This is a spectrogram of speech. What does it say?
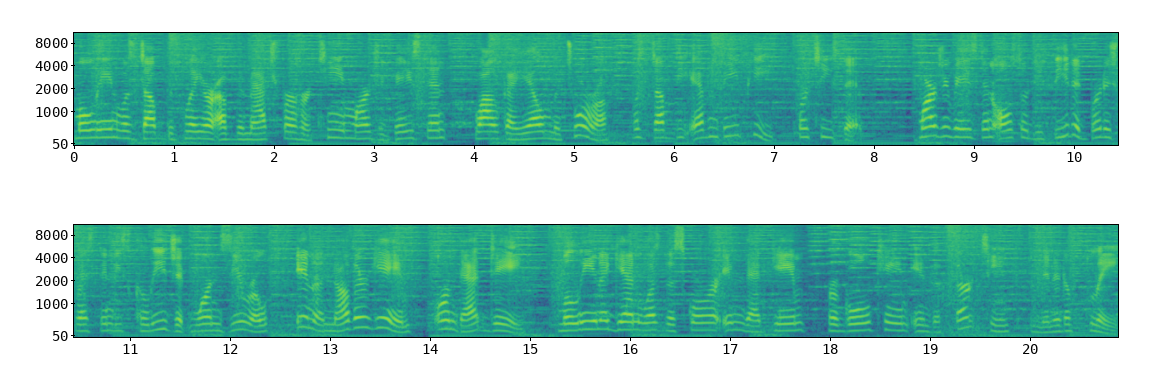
Moline was dubbed the player of the match for her team, Marjorie Basden, while Gael Matura was dubbed the MVP for TSIP. Marjorie Basden also defeated British West Indies Collegiate 1 0 in another game on that day. Moline again was the scorer in that game. Her goal came in the 13th minute of play.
